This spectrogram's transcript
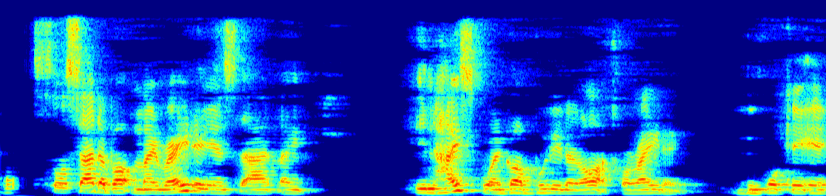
What's so sad about my writing is that like in high school, I got bullied a lot for writing before KA.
